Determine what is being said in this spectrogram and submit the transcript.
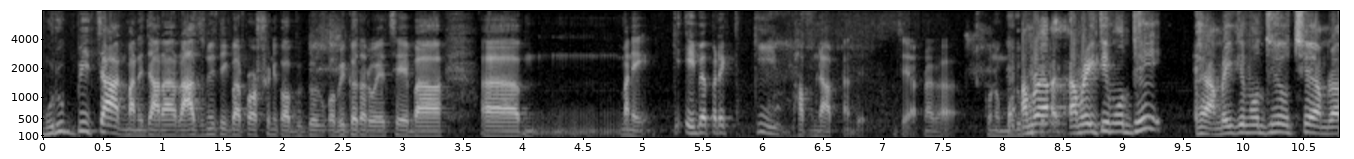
মুরব্বী চান মানে যারা রাজনৈতিক বা প্রশাসনিক অভিজ্ঞতা রয়েছে বা মানে এই ব্যাপারে কি ভাবনা আপনাদের যে আপনারা কোনো আমরা আমরা ইতিমধ্যেই হ্যাঁ আমরা ইতিমধ্যে হচ্ছে আমরা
